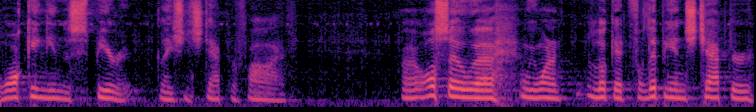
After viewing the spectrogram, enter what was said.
walking in the Spirit, Galatians chapter 5. also, we want to look at Philippians chapter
